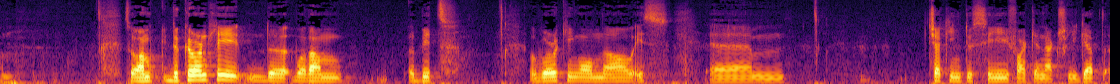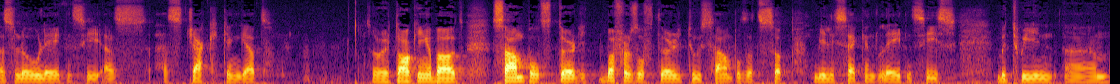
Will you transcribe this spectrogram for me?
Um, so I'm the currently the, what I'm a bit working on now is um, checking to see if I can actually get as low latency as, as Jack can get. So we're talking about samples, 30 buffers of 32 samples at sub millisecond latencies between um,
